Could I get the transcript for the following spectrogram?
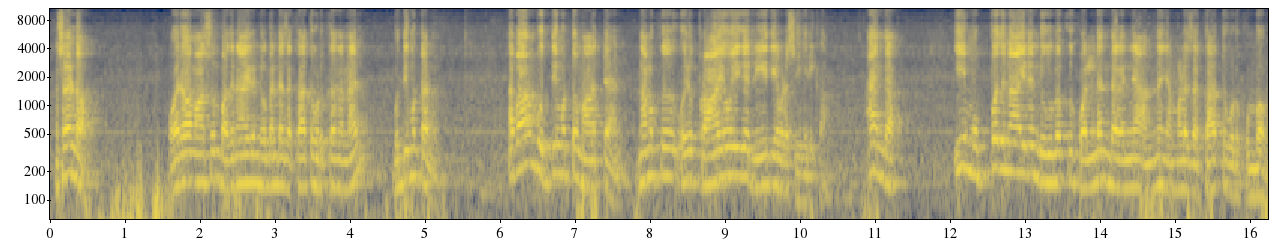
മനസ്സിലുണ്ടോ ഓരോ മാസവും പതിനായിരം രൂപന്റെ സക്കാത്ത് കൊടുക്കുക എന്ന് പറഞ്ഞാൽ ബുദ്ധിമുട്ടാണ്. അപ്പൊ ആ ബുദ്ധിമുട്ട് മാറ്റാൻ നമുക്ക് ഒരു പ്രായോഗിക രീതി അവിടെ സ്വീകരിക്കാം. അതെന്താ? ഈ മുപ്പതിനായിരം രൂപക്ക് കൊല്ലം തികഞ്ഞ അന്ന് നമ്മൾ സക്കാത്ത് കൊടുക്കുമ്പോൾ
